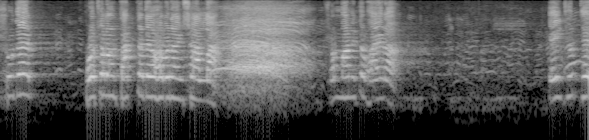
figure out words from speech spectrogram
সুদের প্রচলন থাকতে দেওয়া হবে না, ইনশাআল্লাহ। সম্মানিত ভাইরা এই যুদ্ধে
